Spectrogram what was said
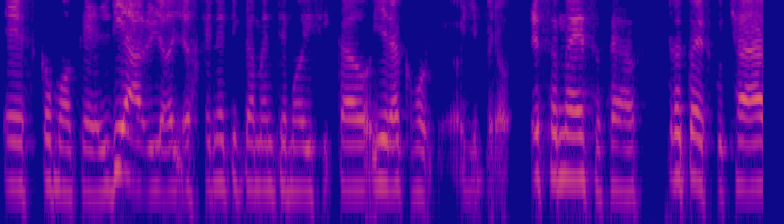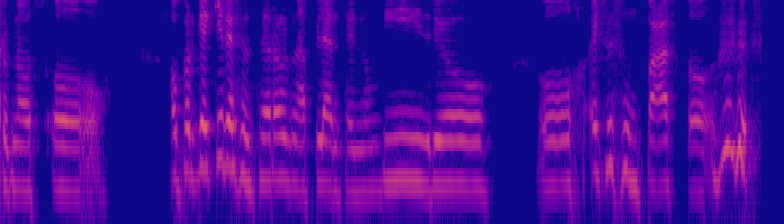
es como que el diablo, los genéticamente modificados, y era como, oye, pero eso no es, o sea, trata de escucharnos, o, o por qué quieres encerrar una planta en un vidrio, o, ese es un pasto.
